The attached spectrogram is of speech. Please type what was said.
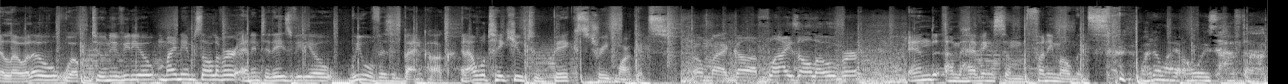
Hello, hello, welcome to a new video. My name is Oliver and in today's video we will visit Bangkok and I will take you to big street markets. Oh my god, flies all over. And I'm having some funny moments. Why do I always have that?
